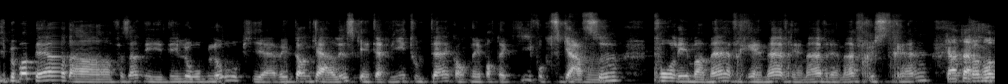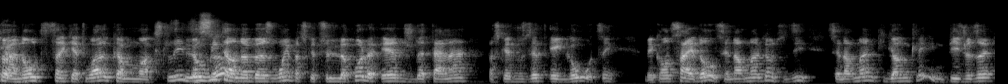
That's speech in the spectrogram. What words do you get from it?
Il peut pas perdre en faisant des, des low blows, puis avec Don Callis qui intervient tout le temps contre n'importe qui. Il faut que tu gardes Mhm. ça pour les moments vraiment, vraiment, vraiment frustrants. Quand tu affrontes un autre 5 étoiles comme Moxley, là, oui, tu en as besoin parce que tu n'as pas le edge de talent, parce que vous êtes égaux, tu sais. Mais contre Seidel, c'est normal, comme tu dis, c'est normal qu'il gagne clean. Puis je veux dire,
